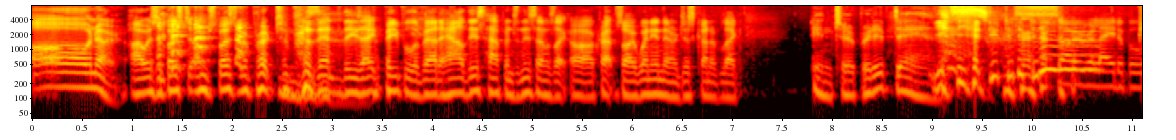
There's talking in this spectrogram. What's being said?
Oh no! I was supposed to. I'm supposed to, pre- to present these eight people about how this happens and this. I was like, oh crap! So I went in there and just kind of like, Interpretive dance. yeah, yeah. So relatable.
